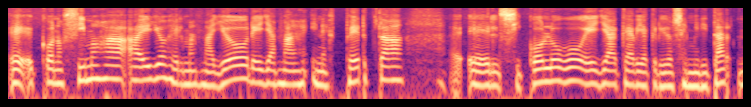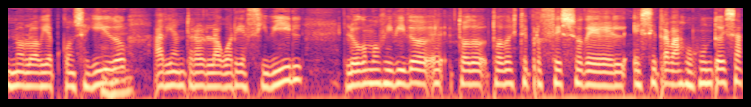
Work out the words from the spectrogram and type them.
eh, conocimos a, a ellos, el más mayor, ella es más inexperta, eh, el psicólogo, ella que había querido ser militar, no lo había conseguido, había entrado en la Guardia Civil, luego hemos vivido eh, todo, todo este proceso de ese trabajo junto, esa,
